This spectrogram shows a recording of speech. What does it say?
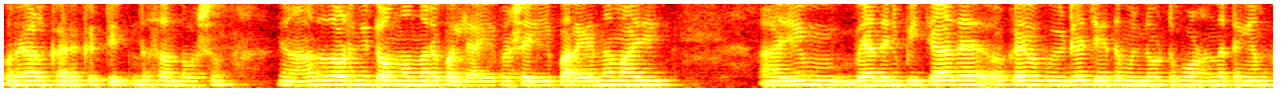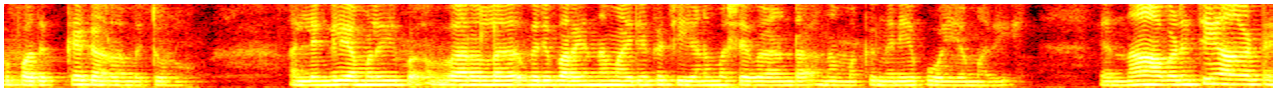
കുറേ ആൾക്കാരെ കിട്ടിയിട്ടുണ്ട് സന്തോഷം. ഞാൻ അത് തുടങ്ങിയിട്ട് ഒന്നൊന്നര കൊല്ലമായി പക്ഷേ ഈ പറയുന്ന മാതിരി ആരെയും വേദനിപ്പിക്കാതെ ഒക്കെ വീഡിയോ ചെയ്ത് മുന്നോട്ട് പോകണമെന്നുണ്ടെങ്കിൽ നമുക്ക് പതുക്കെ കയറാൻ പറ്റുള്ളൂ. അല്ലെങ്കിൽ നമ്മൾ ഈ വേറെയുള്ള ഇവർ പറയുന്ന മാതിരിയൊക്കെ ചെയ്യണം പക്ഷേ വേണ്ട നമുക്ക് ഇങ്ങനെ പോയാൽ മതി. എന്നാൽ ആവണിച്ച് ആകട്ടെ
